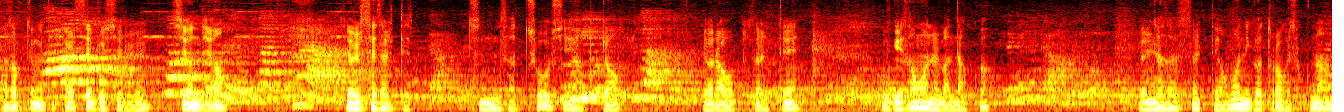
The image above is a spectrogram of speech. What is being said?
화석정에서 8세 부시를 지었네요. 13살 때 진사 초 시 합격. 19살 때 우계 성원을 만났고요 16살 때 어머니가 돌아가셨구나.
